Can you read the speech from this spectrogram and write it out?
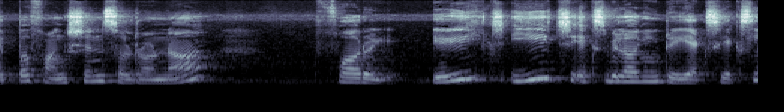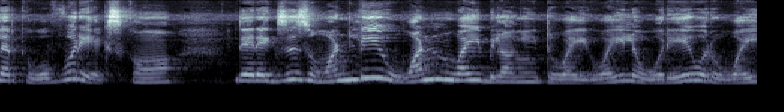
எப்போ ஃபங்க்ஷன் சொல்கிறோன்னா for each each x belonging to x எக்ஸில் இருக்க ஒவ்வொரு எக்ஸ்க்கும் there exist only one y belonging to y ஒயில் ஒரே ஒரு ஒய்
